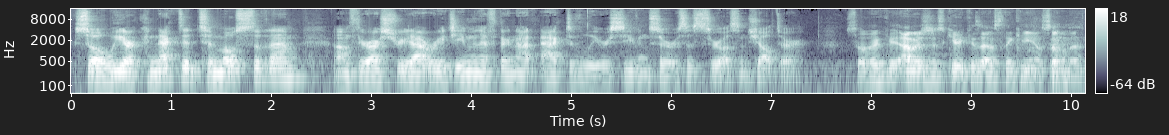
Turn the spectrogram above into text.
So we are connected to most of them um, through our street outreach, even if they're not actively receiving services through us in shelter. So they're- I was just curious because I was thinking, you know, some of the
